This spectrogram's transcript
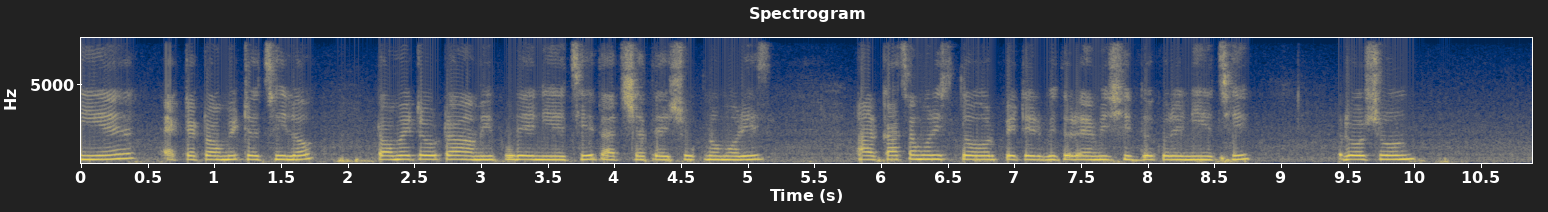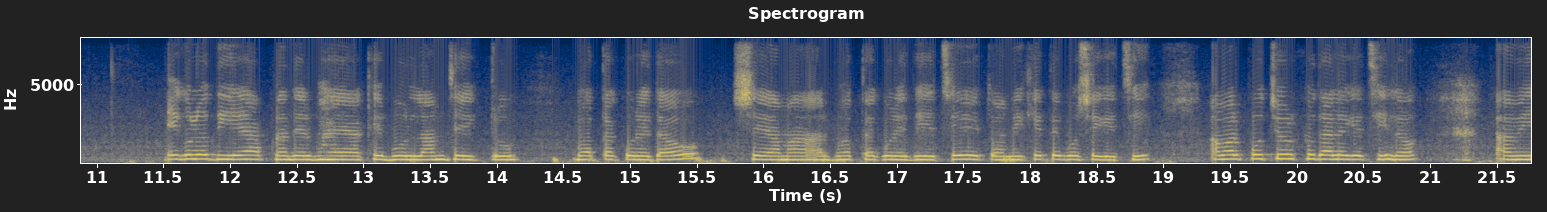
নিয়ে একটা টমেটো ছিল। টমেটোটা আমি পুড়িয়ে নিয়েছি, তার সাথে শুকনো মরিচ। আর কাঁচামরিচ তো ওর পেটের ভিতরে আমি সিদ্ধ করে নিয়েছি। রসুন এগুলো দিয়ে আপনাদের ভাইয়াকে বললাম যে একটু ভর্তা করে দাও। সে আমার ভর্তা করে দিয়েছে, তো আমি খেতে বসে গেছি। আমার প্রচুর ক্ষুধা লেগেছিল। আমি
